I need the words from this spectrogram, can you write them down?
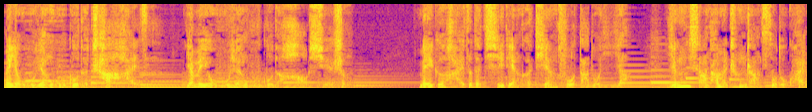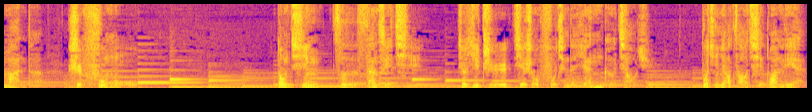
没有无缘无故的差孩子，也没有无缘无故的好学生。每个孩子的起点和天赋大多一样，影响他们成长速度快慢的是父母。董卿自三岁起就一直接受父亲的严格教育，不仅要早起锻炼，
